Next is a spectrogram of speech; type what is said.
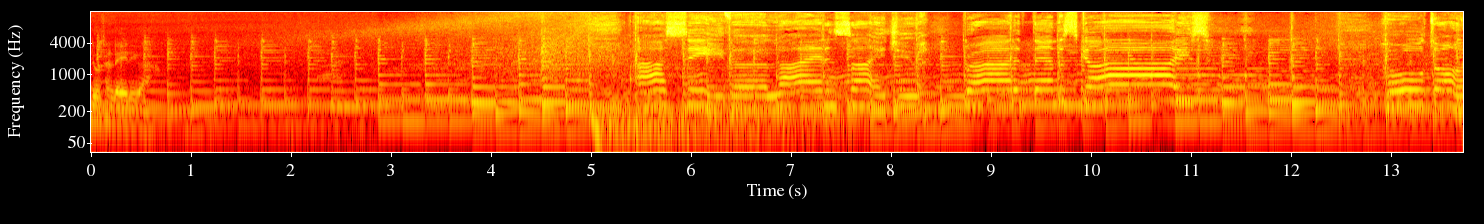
ดูทะเลดีกว่า I see the light inside you, brighter than the skies. Hold on,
